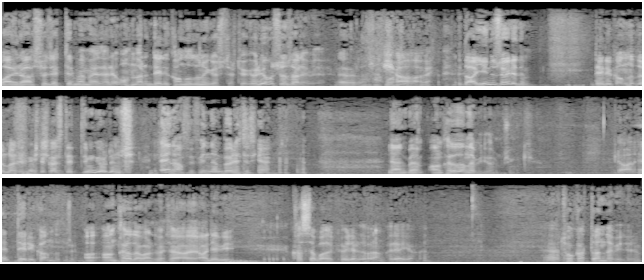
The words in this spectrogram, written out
bayrağı söz ettirmemeleri onların delikanlılığını gösteriyor. Görüyor musunuz Alevileri? Evet. Ya daha yeni söyledim. Delikanlıdırlar. İşte kastettiğimi gördünüz. En hafifinden böyledir yani. yani ben Ankara'dan da biliyorum çünkü. Yani hep delikanlıdır. A- Ankara'da vardı mesela Alevi e, kasabalı köyleri de var Ankara'ya yakın. E, Tokat'tan da bilirim.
